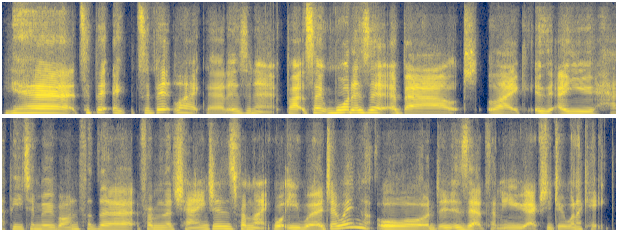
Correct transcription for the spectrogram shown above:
Yeah, it's a bit it's a bit like that, isn't it? But so what is it about like is, are you happy to move on for the from the changes from like what you were doing or is that something you actually do want to keep?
